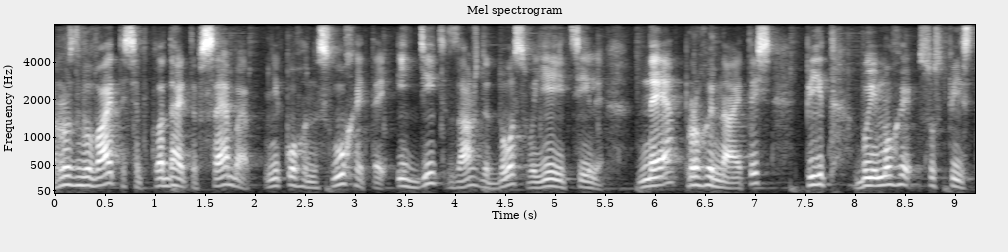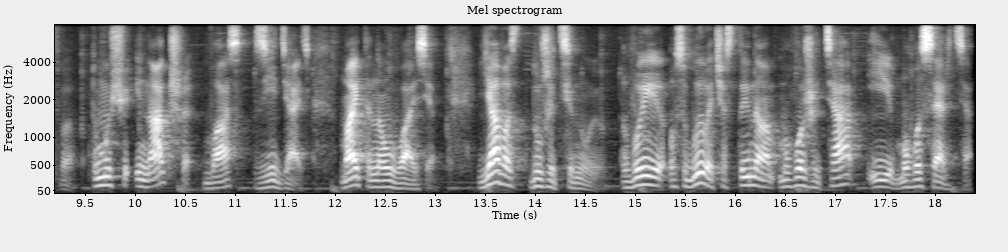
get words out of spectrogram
розвивайтеся, вкладайте в себе, нікого не слухайте, ідіть завжди до своєї цілі. Не прогинайтесь під вимоги суспільства, тому що інакше вас з'їдять. Майте на увазі. Я вас дуже ціную. Ви особлива частина мого життя і мого серця.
